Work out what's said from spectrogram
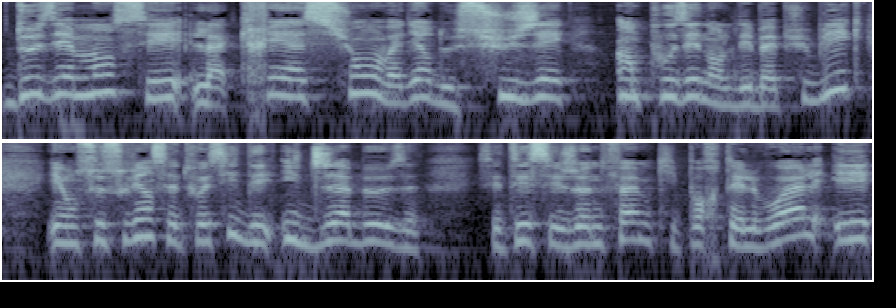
Deuxièmement, c'est la création, on va dire, de sujets imposés dans le débat public. Et on se souvient cette fois-ci des hijabeuses. C'était ces jeunes femmes qui portaient le voile et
